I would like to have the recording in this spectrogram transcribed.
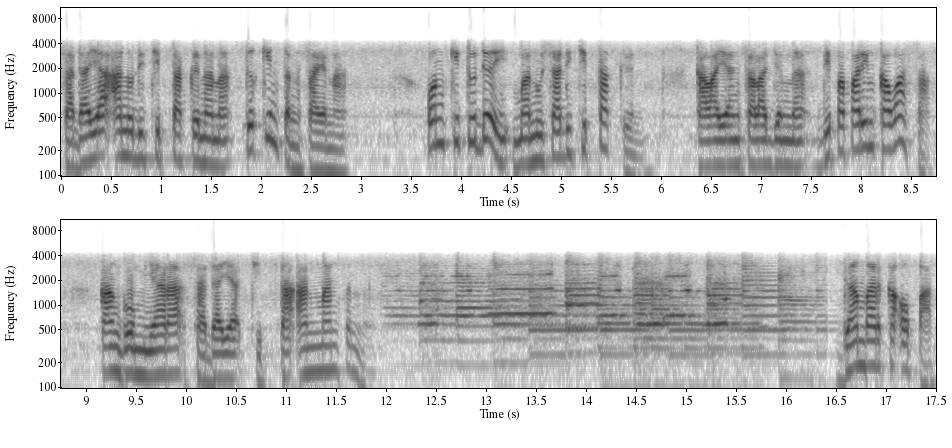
Sadaya anu diciptakeunana teu kinten saena. Pon kitu deui manusia diciptakeun. Kalayan salajengna dipaparin kawasa kanggo miara sadaya ciptaan mansena gambar kaopat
